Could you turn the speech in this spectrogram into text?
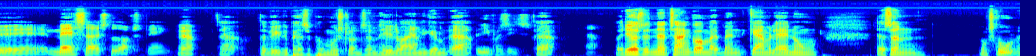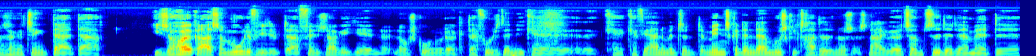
øh, masser af stødabsorbering. Ja, der virkelig passer på musklerne sådan hele vejen Ja. ja. igennem. Ja. Lige præcis. Og det er også den her tanke om, at man gerne vil have nogen, der sådan, nogle sko, man sådan kan tænke, der, der i så høj grad som muligt, fordi der findes nok ikke øh, nogen sko nu, der, der fuldstændig kan, kan, kan fjerne, men sådan, det mindsker den der muskeltræthed. Nu snakker vi jo om tidligere der med, at, øh,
